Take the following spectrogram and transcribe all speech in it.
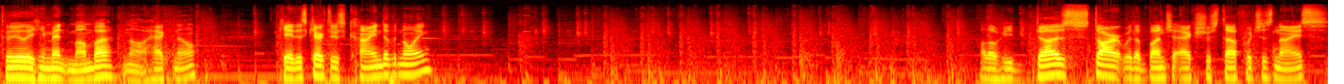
Clearly he meant Mamba. No, heck no. Okay, this character's kind of annoying. Although he does start with a bunch of extra stuff, which is nice.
